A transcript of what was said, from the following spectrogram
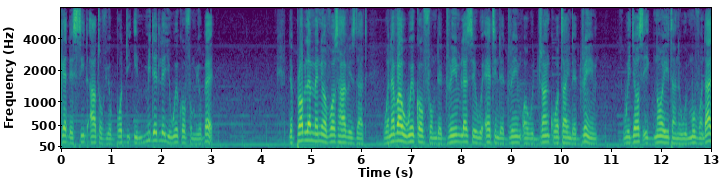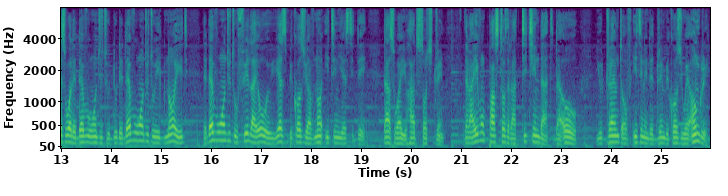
get the seed out of your body immediately you wake up from your bed. The problem many of us have is that whenever we wake up from the dream, let's say we ate in the dream or we drank water in the dream, we just ignore it and we move on. That is what the devil wants you to do. The devil wants you to ignore it. The devil wants you to feel like, oh, yes, because you have not eaten yesterday. That's why you had such dream. There are even pastors that are teaching that that oh, you dreamt of eating in the dream because you were hungry.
